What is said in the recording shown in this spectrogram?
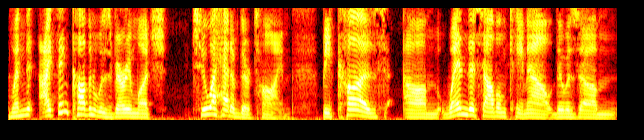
when the, I think Coven was very much too ahead of their time because um, when this album came out, there was um,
